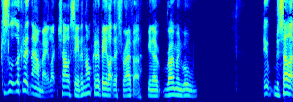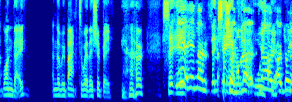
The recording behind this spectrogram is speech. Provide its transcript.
because look at it now, mate. Like Chelsea, they're not going to be like this forever. You know, Roman will it will sell up one day, and they'll be back to where they should be. You know, City. Yeah, yeah, no, City no, might no, no I agree.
